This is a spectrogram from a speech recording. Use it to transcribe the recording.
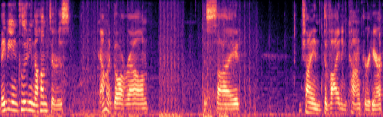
Maybe including the hunters. Okay, I'm gonna go around this side. trying and divide and conquer here.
